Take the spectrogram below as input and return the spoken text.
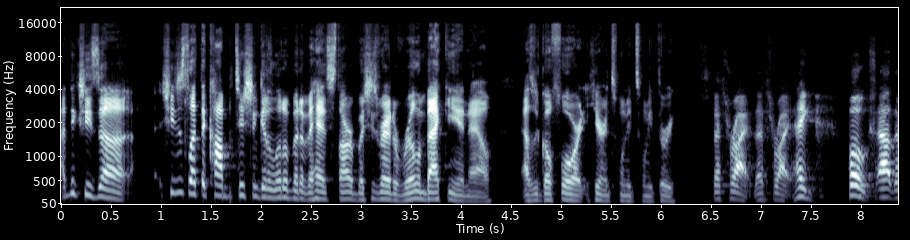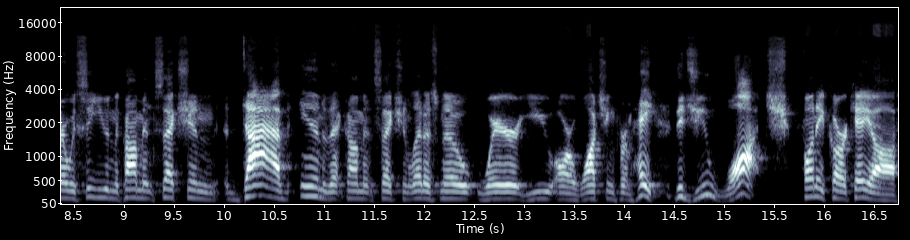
I think she's uh, she just let the competition get a little bit of a head start, but she's ready to reel them back in now as we go forward here in 2023. That's right. That's right. Hey, folks out there, we see you in the comment section. Dive into that comment section. Let us know where you are watching from. Hey, did you watch Funny Car Chaos,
